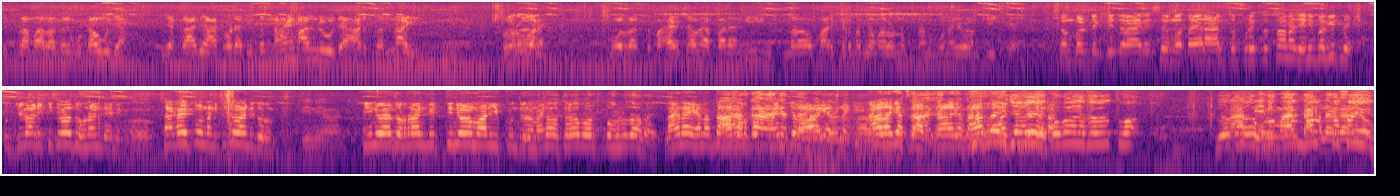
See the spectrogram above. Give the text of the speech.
तिथला मालाचा उठाव उद्या. एखाद्या आठवड्यात इथं नाही माल मिळू द्या. अडचण नाही. बरोबर आहे. बोला बाहेरच्या व्यापाऱ्यांनी इथलं मार्केटमधलं मला नुकसान होऊ नये आमची इच्छा आहे. शंभर टक्के तर आम्ही सहमत आहे ना आमचं प्रयत्न चालू आहे. यांनी बघितलं तुमची गाडी किती वेळा धरून आणली आम्ही? सकाळी तोंडाने किती वेळा आणली धरून? तीन वेळा धरून आणली तीन वेळा माल विकून दिला नाही. भरून झालाय. नाही नाही ह्यांना दहा हजार रुपये फाईन केला. गाळा घेतला. की? गाळा घेतला. गाळा घेतला. येईल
